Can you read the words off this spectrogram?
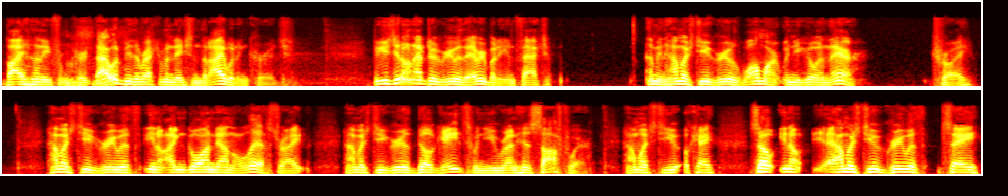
Buy honey from Kurt. That would be the recommendation that I would encourage. Because you don't have to agree with everybody. In fact, I mean, how much do you agree with Walmart when you go in there? Troy? How much do you agree with? You know, I can go on down the list, right? How much do you agree with Bill Gates when you run his software? How much do you? Okay, so you know, how much do you agree with, say,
